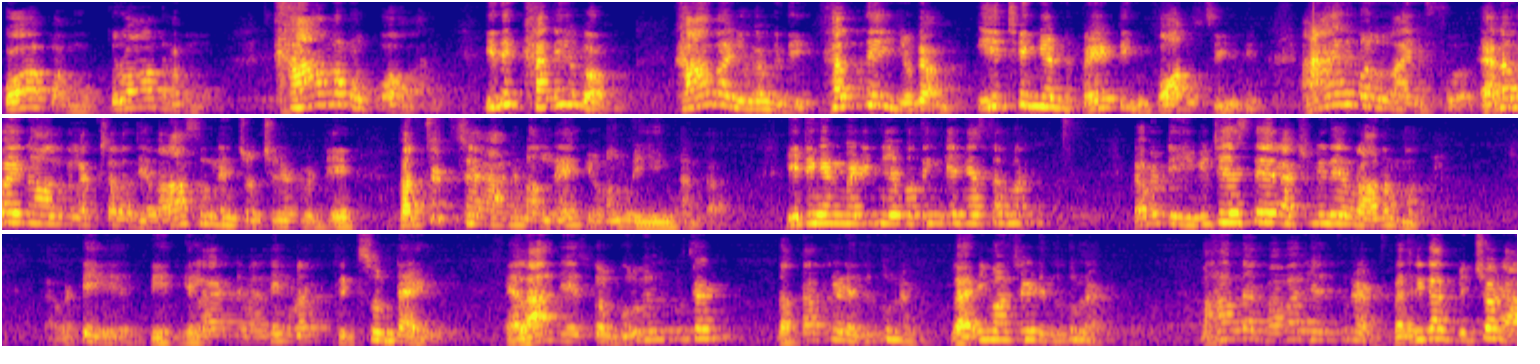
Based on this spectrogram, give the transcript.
కోపము క్రోధము కామము పోవాలి. ఇది కలియుగం. కామ యుగం ఇది. కల్తీ యుగం. ఈచింగ్ అండ్ మేటింగ్ పాలసీ ఇది. యానిమల్ లైఫ్ ఎనభై నాలుగు లక్షల జీవరాశుల నుంచి వచ్చినటువంటి పర్ఫెక్ట్ యానిమల్ నే హ్యూమన్ బీయింగ్ అంటారు. ఈటింగ్ అండ్ మేటింగ్ చేయకపోతే ఇంకేం చేస్తారు మరి? కాబట్టి ఇవి చేస్తే లక్ష్మీదేవి రాదమ్మా. కాబట్టి ఇలాంటివన్నీ కూడా ట్రిక్స్ ఉంటాయి. ఎలా చేసుకోవాలి? గురువు ఎందుకుంటాడు దత్తాత్రేయుడు ఎందుకున్నాడు లారీ మాస్టర్డు ఎందుకున్నాడు మహాంతర్ బాబాజీ ఎందుకున్నాడు రజనీకాంత్ పిచ్చోడా?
